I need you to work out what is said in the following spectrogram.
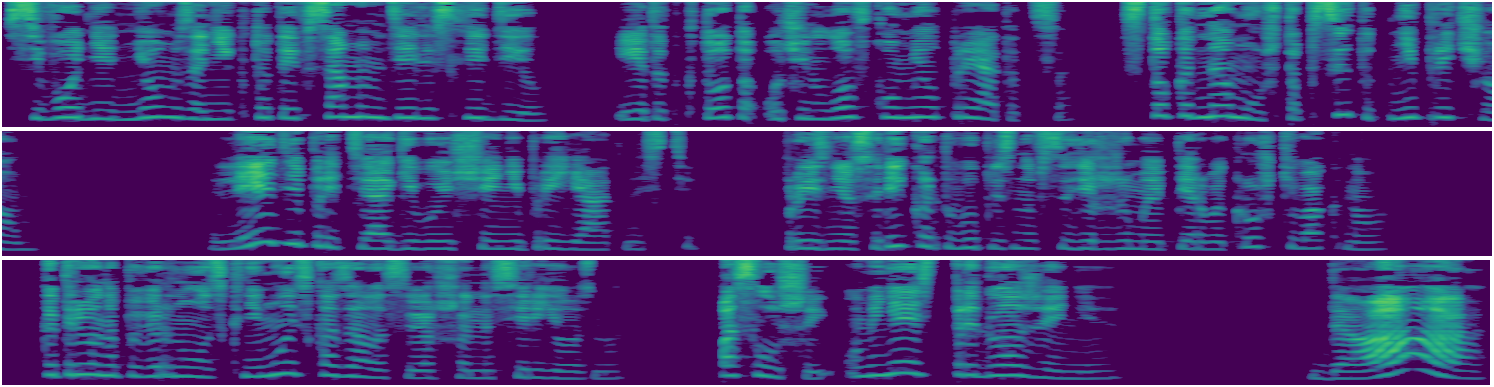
Сегодня днем за ней кто-то и в самом деле следил. И этот кто-то очень ловко умел прятаться. Сто к одному, что псы тут ни при чем. «Леди, притягивающая неприятности», — произнес Рикард, выплеснув содержимое первой кружки в окно. Катриона повернулась к нему и сказала совершенно серьезно. «Послушай, у меня есть предложение». «Да?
